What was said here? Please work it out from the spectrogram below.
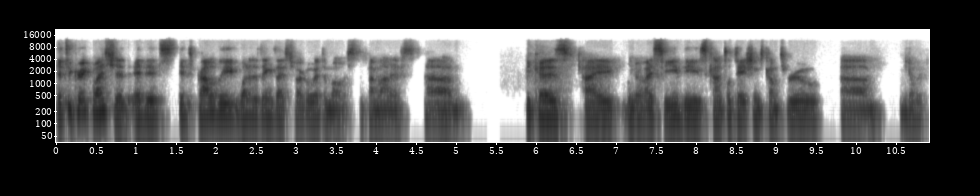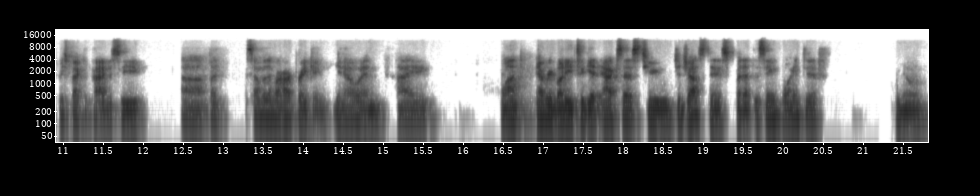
It's a great question. It, it's it's probably one of the things I struggle with the most, if I'm honest, um, because I you know I see these consultations come through, um, you know, with respect to privacy, uh, but some of them are heartbreaking, you know, and I want everybody to get access to to justice, but at the same point, if you know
